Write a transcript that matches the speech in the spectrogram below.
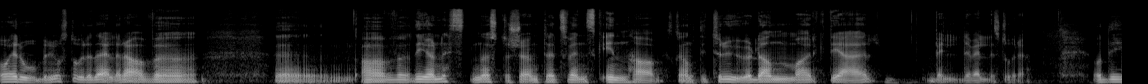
og erobrer jo store deler av uh, av, De gjør nesten Østersjøen til et svensk innhav. De truer Danmark. De er veldig, veldig store. Og de,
